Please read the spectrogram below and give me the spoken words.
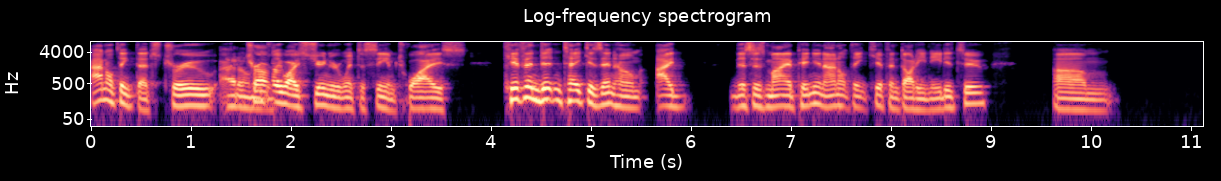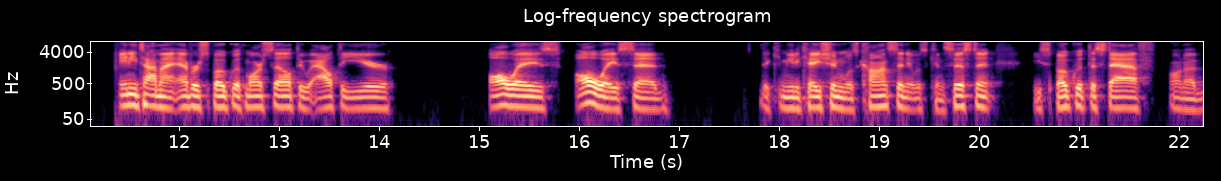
I don't think that's true. I don't Charlie Weis Jr. went to see him twice. Kiffin didn't take his in home. I this is my opinion. I don't think Kiffin thought he needed to. Um anytime I ever spoke with Marcel throughout the year, always, always said the communication was constant, it was consistent. He spoke with the staff on a,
